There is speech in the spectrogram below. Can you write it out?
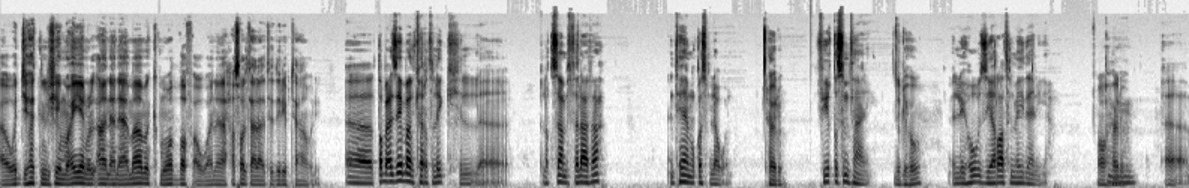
آه، وجهتني لشيء معين والآن أنا أمامك موظف أو أنا حصلت على تدريب تعاوني. آه، طبعا زي ما ذكرت لك ال- الأقسام الثلاثة انتهينا من القسم الأول. حلو. في قسم ثاني. اللي هو؟ اللي هو الزيارات الميدانية. أوه حلو. آه،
